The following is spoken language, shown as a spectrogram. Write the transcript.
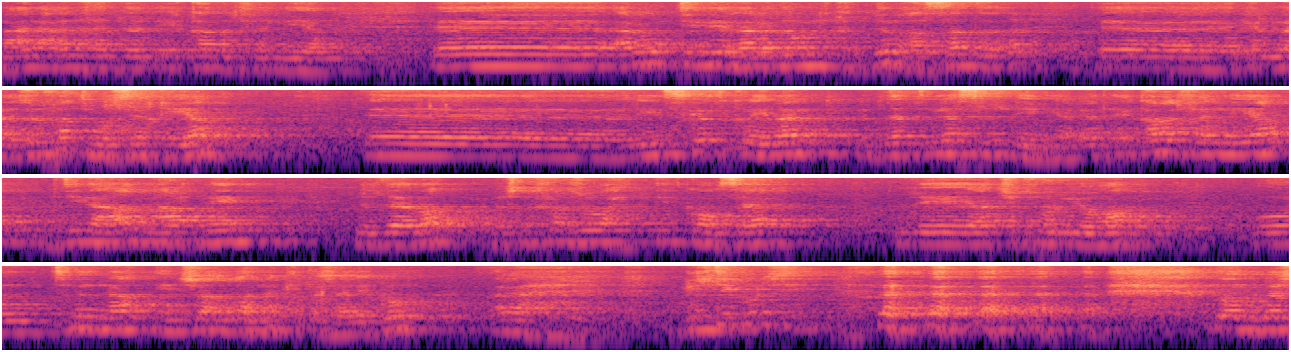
معنا على هذه الإقامة الفنية. آه، أنا تيني غنبداو نقدم غصات آه، كالمعزوفات موسيقيه آه، آه، اللي نسكت تقريبا بدأت الناس الاثنين يعني هذه الإقامة الفنية بديناها نهار الاثنين لدابا باش نخرجوا واحد بيت كونسير اللي غتشوفوا اليوم. ونتمنى إن شاء الله ما نكثرش عليكم. راه قلتي كلشي. دونك باش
